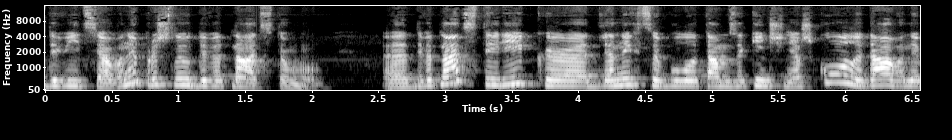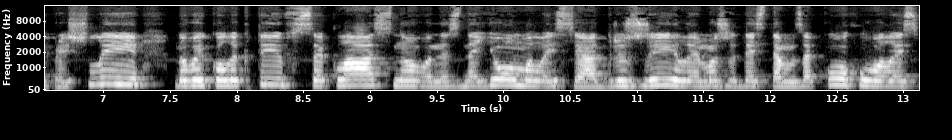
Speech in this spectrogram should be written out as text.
дивіться, вони прийшли у 19-му. Е, 19-й рік е, для них це було там закінчення школи. Да, вони прийшли, новий колектив, все класно. Вони знайомилися, дружили, може, десь там закохувались.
